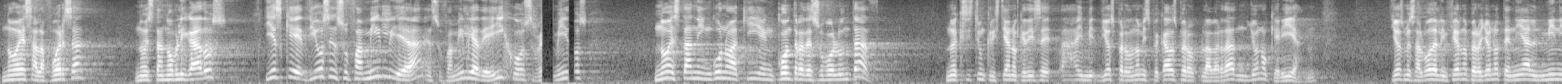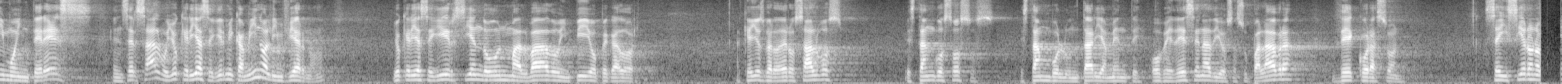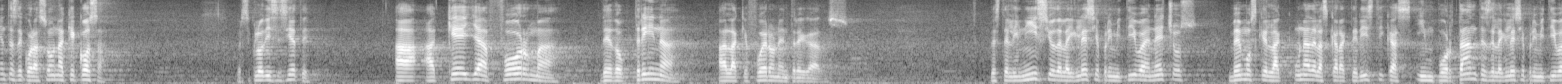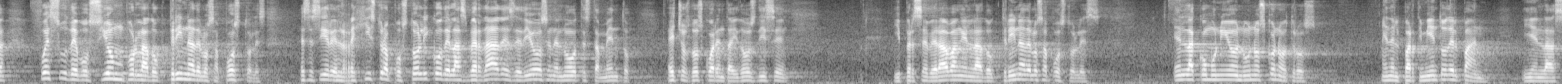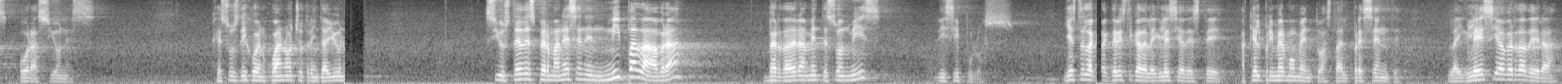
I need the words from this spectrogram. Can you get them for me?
no es a la fuerza, no están obligados. Y es que Dios en su familia, en su familia de hijos redimidos, no está ninguno aquí en contra de su voluntad. No existe un cristiano que dice, ay, Dios perdonó mis pecados, pero la verdad yo no quería. Dios me salvó del infierno, pero yo no tenía el mínimo interés en ser salvo. Yo quería seguir mi camino al infierno. Yo quería seguir siendo un malvado, impío, pecador. Aquellos verdaderos salvos están gozosos, están voluntariamente, obedecen a Dios, a su palabra de corazón se hicieron obedientes de corazón a qué cosa? Versículo 17. a aquella forma de doctrina a la que fueron entregados. Desde el inicio de la iglesia primitiva en Hechos, vemos que una de las características importantes de la iglesia primitiva fue su devoción por la doctrina de los apóstoles, es decir, el registro apostólico de las verdades de Dios en el Nuevo Testamento. Hechos 2.42 dice, y perseveraban en la doctrina de los apóstoles, en la comunión unos con otros, en el partimiento del pan y en las oraciones. Jesús dijo en Juan 8:31, si ustedes permanecen en mi palabra, verdaderamente son mis discípulos. Y esta es la característica de la iglesia desde aquel primer momento hasta el presente. La iglesia verdadera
